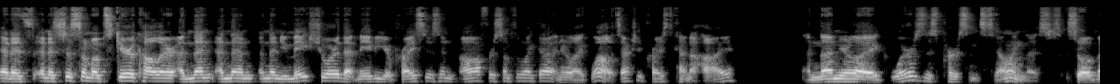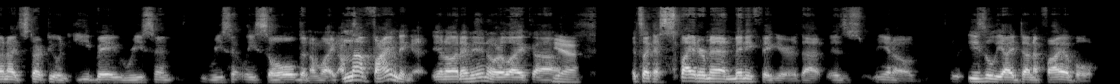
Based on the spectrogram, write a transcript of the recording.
and it's and it's just some obscure color and then and then and then you make sure that maybe your price isn't off or something like that and you're like wow it's actually priced kind of high and then you're like where's this person selling this? So then i'd start doing ebay recent recently sold and i'm like i'm not finding it. You know what i mean? Or like uh, yeah, it's like a spider-man minifigure that is you know easily identifiable.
